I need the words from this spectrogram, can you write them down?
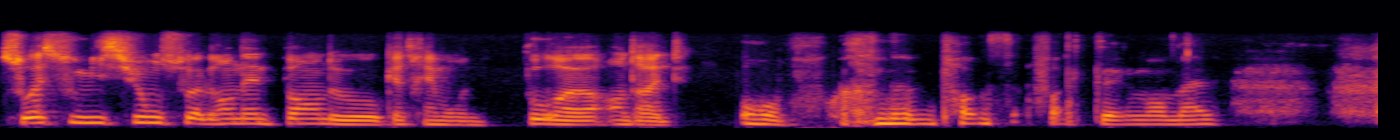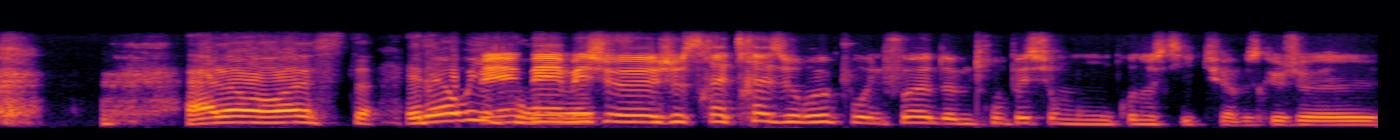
soit soumission, soit grand end pound au quatrième round pour euh, Andrade. Oh, Gordon Pound, ça ferait tellement mal. Alors, Rust. Et d'ailleurs, oui. mais, pour, mais, euh, mais je, je serais très heureux pour une fois de me tromper sur mon pronostic, tu vois, parce que je.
